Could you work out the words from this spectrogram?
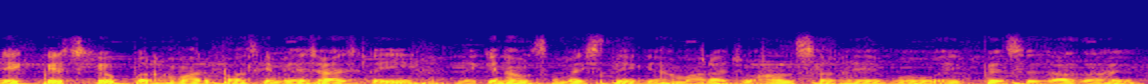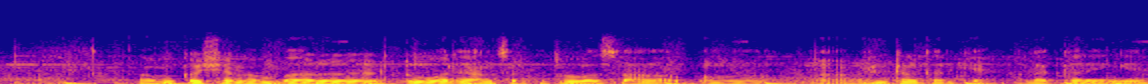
एक पेज के ऊपर हमारे पास इमेज आ गई लेकिन हम समझते हैं कि हमारा जो आंसर है वो एक पेज से ज़्यादा है। हम क्वेश्चन नंबर टू वाले आंसर को थोड़ा सा इंटर करके अलग करेंगे।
